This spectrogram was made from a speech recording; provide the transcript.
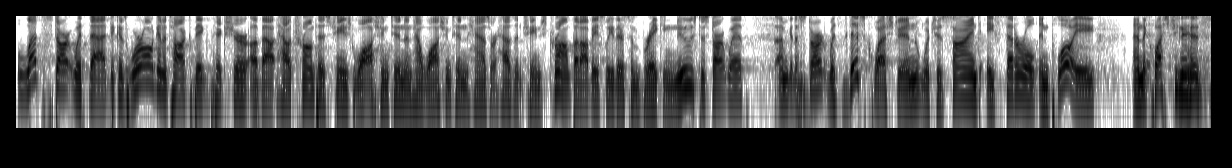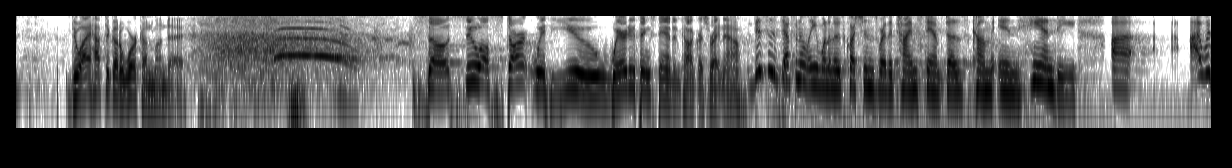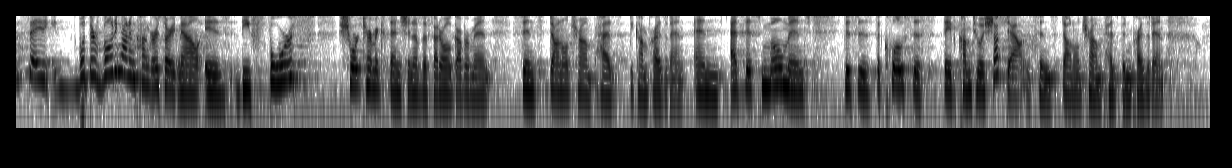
let's start with that because we're all going to talk big picture about how Trump has changed Washington and how Washington has or hasn't changed Trump. But obviously, there's some breaking news to start with. I'm going to start with this question, which is signed a federal employee. And the question is Do I have to go to work on Monday? So, Sue, I'll start with you. Where do things stand in Congress right now? This is definitely one of those questions where the timestamp does come in handy. Uh, I would say what they're voting on in Congress right now is the fourth short term extension of the federal government since Donald Trump has become president. And at this moment, this is the closest they've come to a shutdown since Donald Trump has been president.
